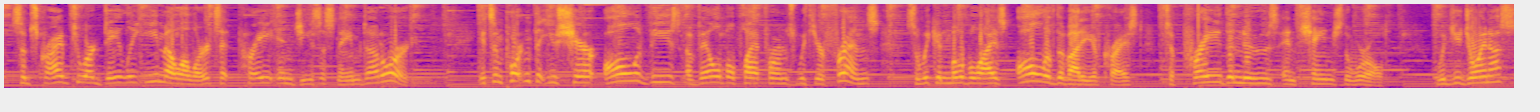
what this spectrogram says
subscribe to our daily email alerts at prayinjesusname.org. It's important that you share all of these available platforms with your friends so we can mobilize all of the body of Christ to pray the news and change the world. Would you join us?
